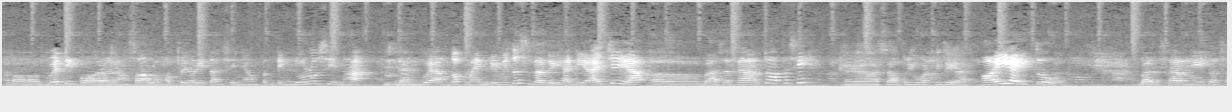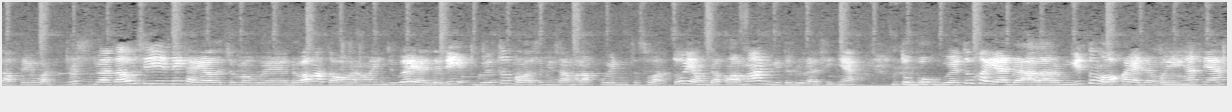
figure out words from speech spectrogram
Eh, gue tipe orang yang selalu ngeprioritasin yang penting dulu sih nak dan gue anggap main game itu sebagai hadiah aja ya Eh, bahasa sekarang tuh apa sih Kayak self reward gitu ya? oh iya itu bahasa sekarangnya itu self reward terus nggak tahu sih ini kayak cuma gue doang atau orang lain juga ya jadi gue tuh kalau semisal ngelakuin sesuatu yang udah kelamaan gitu durasinya tubuh gue tuh kayak ada alarm gitu loh kayak ada Oh. pengingatnya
